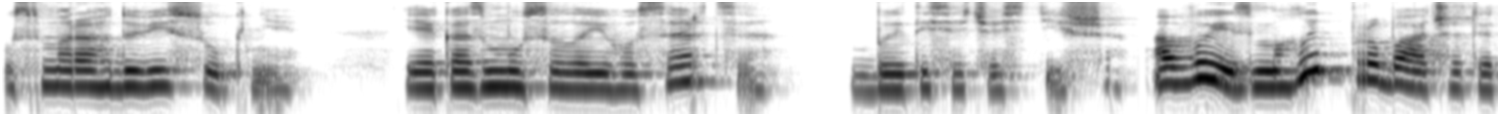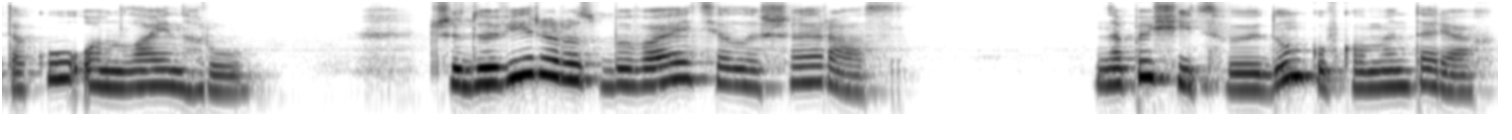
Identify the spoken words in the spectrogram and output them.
у смарагдовій сукні, яка змусила його серце битися частіше. А ви змогли б пробачити таку онлайн-гру? Чи довіра розбивається лише раз? Напишіть свою думку в коментарях.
